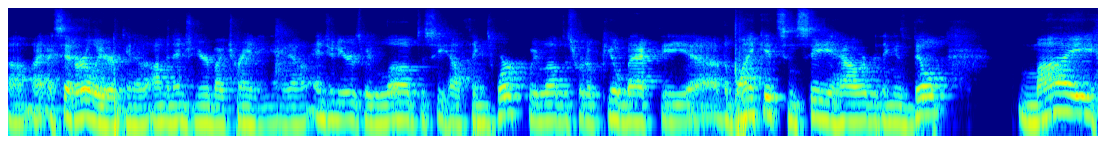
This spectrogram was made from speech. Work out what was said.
um, I, I, said earlier, you know, I'm an engineer by training. You know, engineers, we love to see how things work. We love to sort of peel back the uh, the blankets and see how everything is built. My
